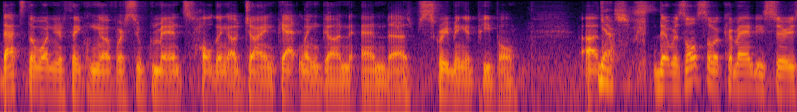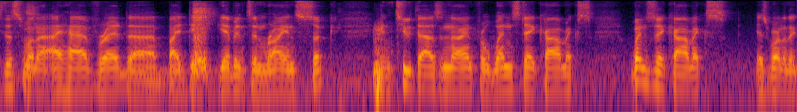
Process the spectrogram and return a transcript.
that's the one you're thinking of where Superman's holding a giant Gatling gun and uh, screaming at people. Uh, yes. There, was also a Kamandi series. This one I have read uh, by Dave Gibbons and Ryan Sook in 2009 for Wednesday Comics. Wednesday Comics is one of the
